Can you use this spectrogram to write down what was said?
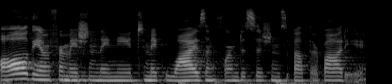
all the information they need to make wise, informed decisions about their body.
